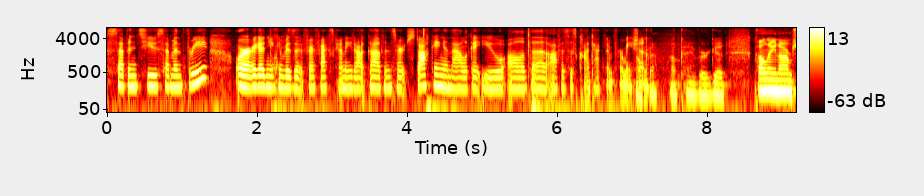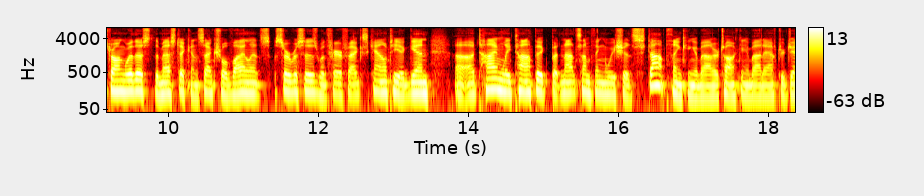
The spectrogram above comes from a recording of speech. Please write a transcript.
7273. Or again, you can visit fairfaxcounty.gov and search stalking, and that'll get you all of the office's contact information. Okay. Okay. Very good. Colleen Armstrong with us, Domestic and Sexual Violence Services with Fairfax County. Again, uh, a timely topic, but not something we should stop thinking about or talking about after January,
